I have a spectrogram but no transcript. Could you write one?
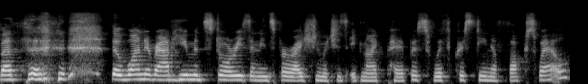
but the, the one around human stories and inspiration, which is Ignite Purpose with Christina Foxwell,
